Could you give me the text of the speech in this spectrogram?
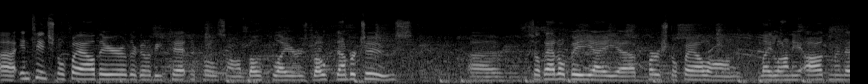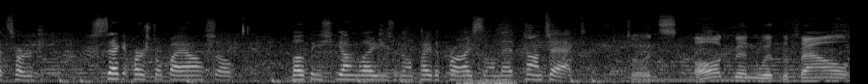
uh, intentional foul there. They're going to be technicals on both players, both number twos. Uh, so that'll be a uh, personal foul on Leilani Ogman. That's her second personal foul. So both these young ladies are going to pay the price on that contact. So it's Augman with the foul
